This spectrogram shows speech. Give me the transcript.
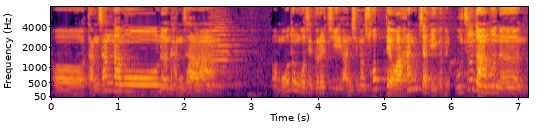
어, 당산나무는 항상 어, 모든 곳에 그렇지 않지만 속대와 한짝이거든요. 우주나무는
